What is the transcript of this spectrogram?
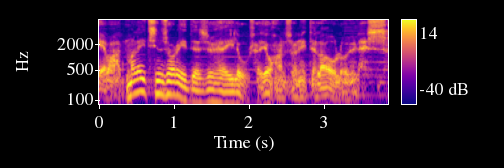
kevad, ma leidsin sorides ühe ilusa Johansonide laulu üles.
